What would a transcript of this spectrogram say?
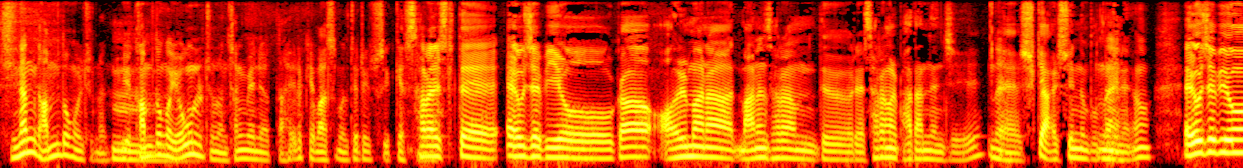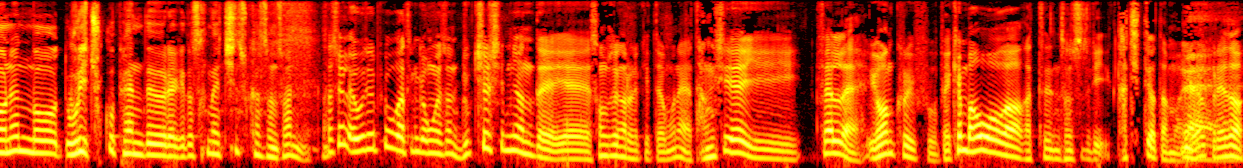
진한 감동을 주는 음. 감동과 여운을 주는 장면이었다 이렇게 말씀을 드릴 수 있겠습니다. 살아있을 때 에우제비오가 얼마나 많은 사람들의 사랑을 받았는지 네. 네, 쉽게 알 수 있는 부분이네요. 네. 에우제비오는 뭐 우리 축구 팬들에게도 상당히 친숙한 선수 아닙니까? 사실 에우제비오 같은 경우에는 6, 70년대에 선수 생활을 했기 때문에 당시에 이 펠레, 요한 크루이프, 베켄바우어가 같은 선수들이 같이 뛰었단 말이에요. 네. 그래서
